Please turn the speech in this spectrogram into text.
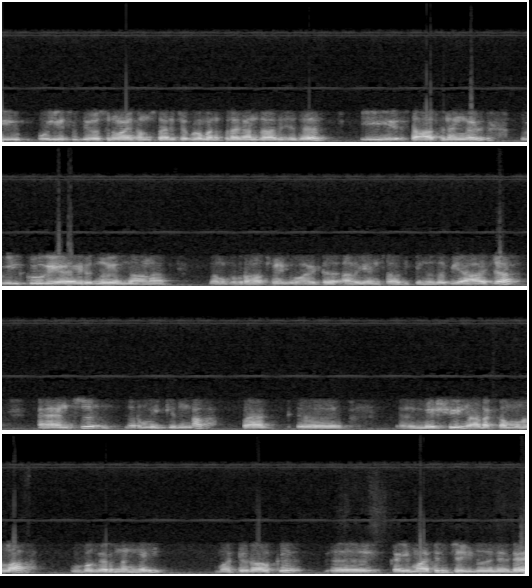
ഈ പോലീസ് ഉദ്യോഗസ്ഥരുമായി സംസാരിച്ചപ്പോൾ മനസ്സിലാക്കാൻ സാധിച്ചത് ഈ സാധനങ്ങൾ വിൽക്കുകയായിരുന്നു എന്നാണ് നമുക്ക് പ്രാഥമികമായിട്ട് അറിയാൻ സാധിക്കുന്നത്. വ്യാജ ഹാൻഡ്സ് നിർമ്മിക്കുന്ന മെഷീൻ അടക്കമുള്ള ഉപകരണങ്ങൾ മറ്റൊരാൾക്ക് കൈമാറ്റം ചെയ്യുന്നതിനിടെ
